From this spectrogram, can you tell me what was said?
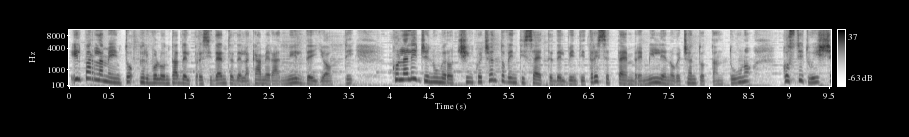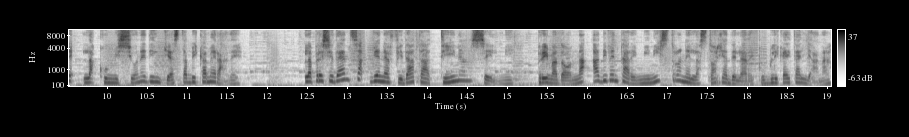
Il Parlamento, per volontà del presidente della Camera Nil De Iotti, con la legge numero 527 del 23 settembre 1981 costituisce la Commissione d'inchiesta bicamerale. La presidenza viene affidata a Tina Anselmi, prima donna a diventare ministro nella storia della Repubblica Italiana,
